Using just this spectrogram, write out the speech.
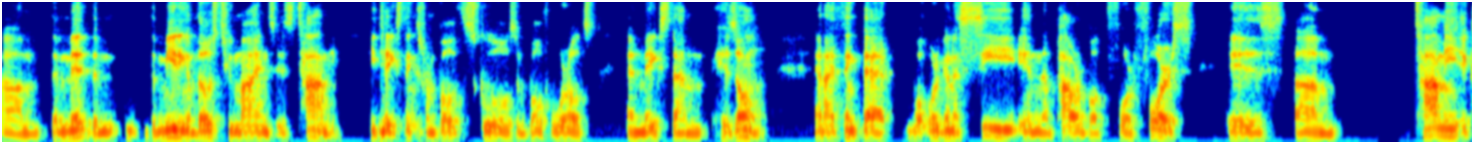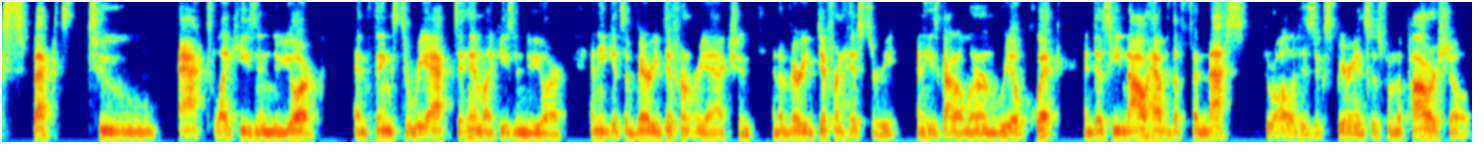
Um, the, the, the meeting of those two minds is tommy. He takes things from both schools and both worlds and makes them his own and I think that what we're going to see in the Power Book IV Force is um, Tommy expect to act like he's in New York and things to react to him like he's in New York. And he gets a very different reaction and a very different history. And he's got to learn real quick. And does he now have the finesse through all of his experiences from the Power Show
